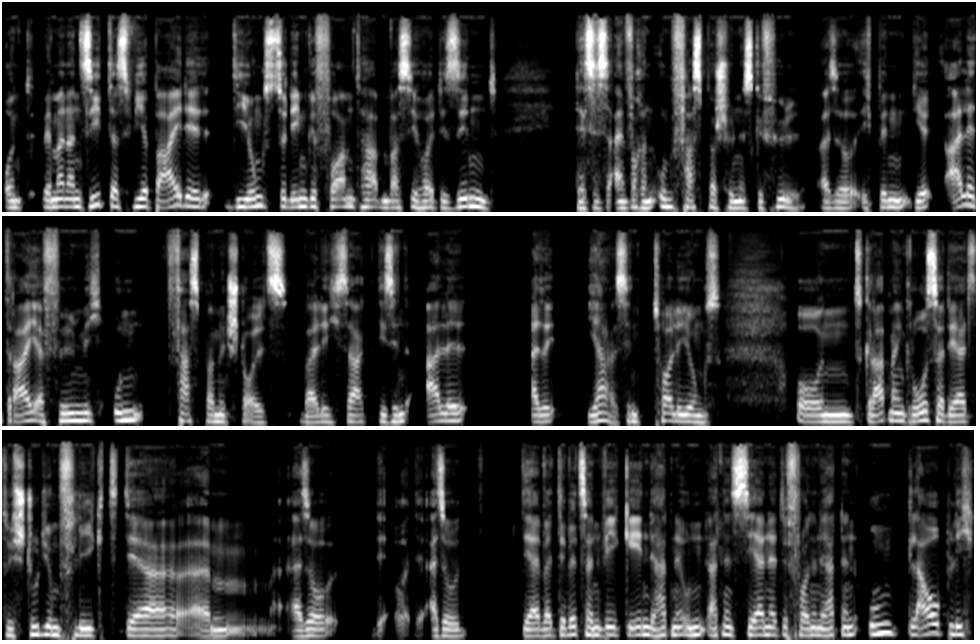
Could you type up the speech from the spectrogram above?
Und wenn man dann sieht, dass wir beide die Jungs zu dem geformt haben, was sie heute sind, das ist einfach ein unfassbar schönes Gefühl. Also ich bin, die, alle drei erfüllen mich unfassbar mit Stolz, weil ich sage, die sind alle, also ja, es sind tolle Jungs. Und gerade mein Großer, der jetzt durchs Studium fliegt, der, ähm, also, also der, der wird seinen Weg gehen, der hat eine, hat eine sehr nette Freundin, der hat einen unglaublich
